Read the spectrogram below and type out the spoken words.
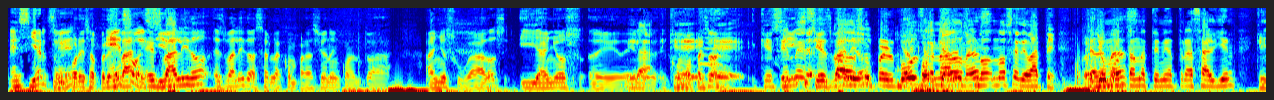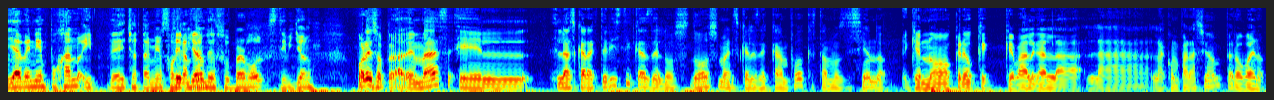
es cierto, Sí, ¿eh? por eso, pero es, Eso es válido, es válido hacer la comparación en cuanto a años jugados y años eh, de, Mira, de- que, como persona. que, que Sí, tiene sí es válido, Super Bowls porque ganados, además- no, no se debate. porque Joe Montana tenía atrás a alguien que ya venía empujando y de hecho también fue Steve campeón Young. de Super Bowl, Steve Young. Por eso, pero además el, las características de los dos mariscales de campo que estamos diciendo, que no creo que, que valga la, la, la comparación, pero bueno,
